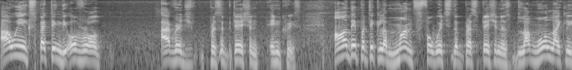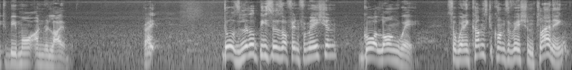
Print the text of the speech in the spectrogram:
Are we expecting the overall average precipitation increase? Are there particular months for which the precipitation is more likely to be more unreliable? Right? Those little pieces of information go a long way. So when it comes to conservation planning,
